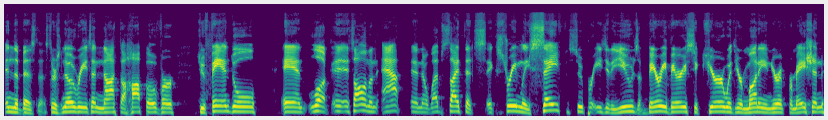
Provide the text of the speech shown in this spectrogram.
in the business. There's no reason not to hop over to FanDuel. And look, it's all on an app and a website that's extremely safe, super easy to use, very, very secure with your money and your information.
